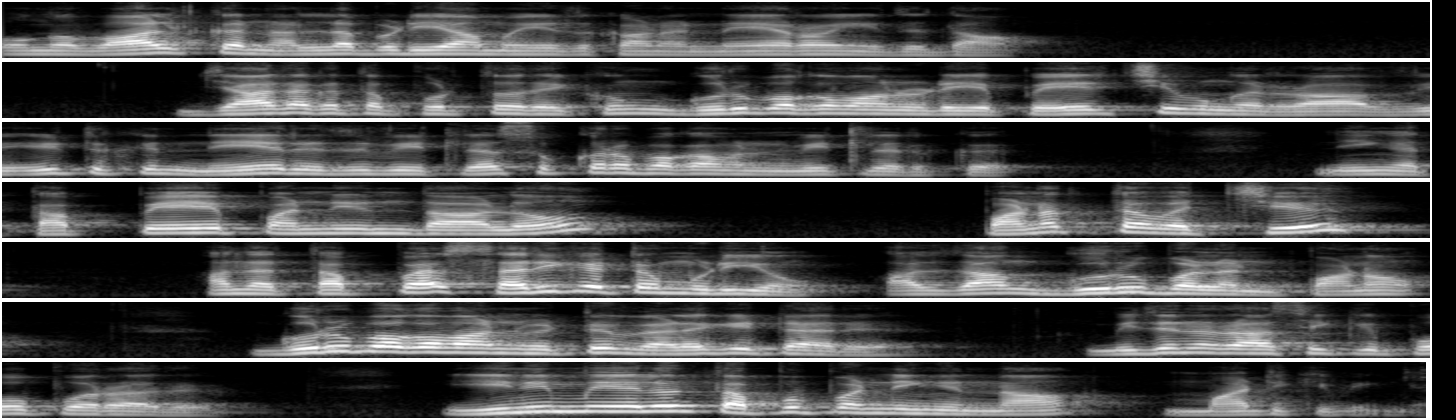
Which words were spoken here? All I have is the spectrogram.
உங்கள் வாழ்க்கை நல்லபடியாக அமையிறதுக்கான நேரம் இதுதான். ஜாதகத்தை பொறுத்த வரைக்கும் குரு பகவானுடைய பயிற்சி உங்கள் ரா வீட்டுக்கு நேர் எதிர் வீட்டில் சுக்கர பகவான் வீட்டில் இருக்குது நீங்கள் தப்பே பண்ணியிருந்தாலும் பணத்தை வச்சு அந்த தப்பை சரி கட்ட முடியும். அதுதான் குருபலன் பணம். குரு பகவான் விட்டு விலகிட்டாரு. மிதுன ராசிக்கு போக போகிறாரு இனிமேலும் தப்பு பண்ணிங்கன்னா மாட்டிக்குவீங்க.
